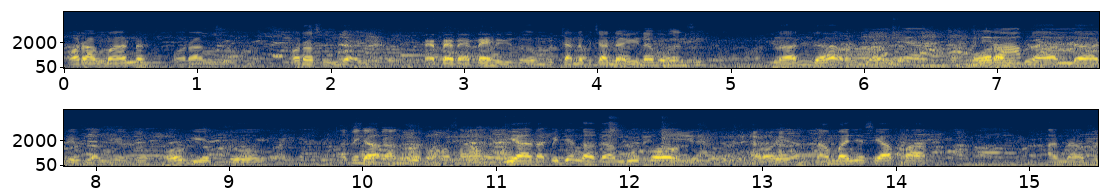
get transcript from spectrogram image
orang mana? Orang orang Sunda gitu. Teteh teteh gitu kan bercanda bercandain Anda bukan sih? Belanda orang Belanda. Iya, orang lama. Belanda dia bilang gitu. Oh gitu. Tapi nggak ganggu kalau masalah. iya tapi dia nggak ganggu kok gitu. Oh iya. Namanya siapa? Anabo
